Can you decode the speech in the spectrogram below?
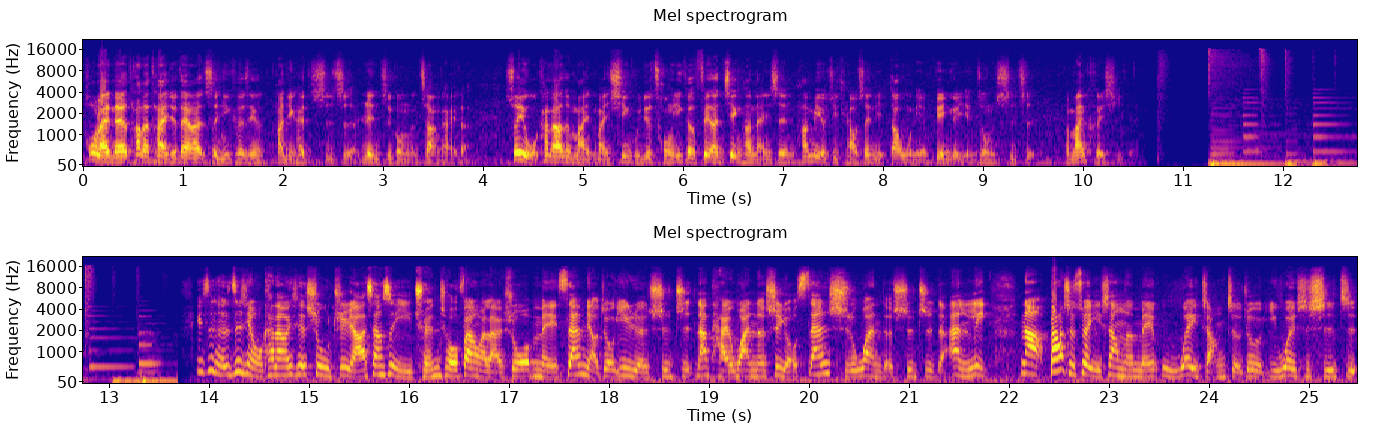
后来呢，他的太太就带他神经科生，他已经开始失智了，认知功能障碍了。所以我看到他是蛮蛮辛苦，就从一个非常健康男生，他没有去调身体，到五年变一个严重的失智，蛮可惜的。意思可是之前我看到一些数据啊，像是以全球范围来说，每三秒就一人失智。那台湾呢是有三十万的失智的案例。那八十岁以上呢，每五位长者就有一位是失智。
